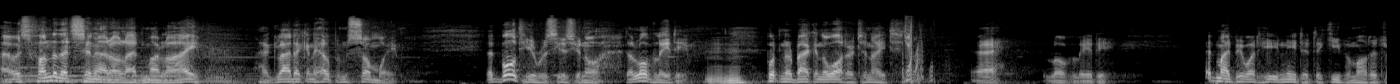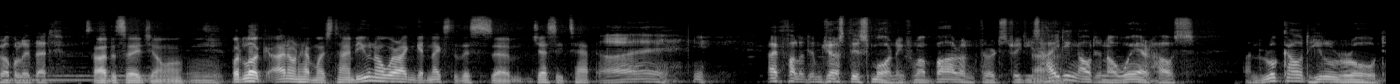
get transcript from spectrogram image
I was fond of that Senado lad, Marlowe. I, I'm glad I can help him some way. That boat here was his, you know, the love lady. Mm-hmm. Putting her back in the water tonight. Ah, love lady. That might be what he needed to keep him out of trouble at that. It's hard to say, Jomo. But look, I don't have much time. Do you know where I can get next to this uh, Jesse Tapp? Aye. I followed him just this morning from a bar on Third Street. He's hiding out in a warehouse on Lookout Hill Road.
